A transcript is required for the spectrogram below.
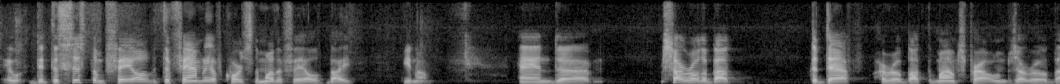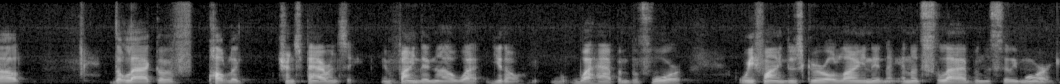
it, did the system fail? Did the family, of course, the mother failed by, you know. And uh, so I wrote about the death. I wrote about the mom's problems. I wrote about the lack of public transparency in finding out what, you know, what happened before we find this girl lying in, in a slab in the city morgue.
